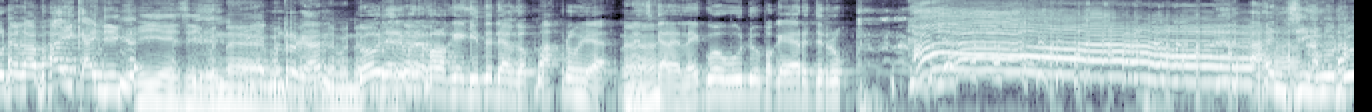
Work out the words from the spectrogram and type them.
udah nggak baik anjing. Iya sih bener. Iya, bener kan? Gue daripada kalau kayak gitu dianggap makruh ya. Mending sekalian aja gue wudhu pakai air jeruk. Anjing wudhu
